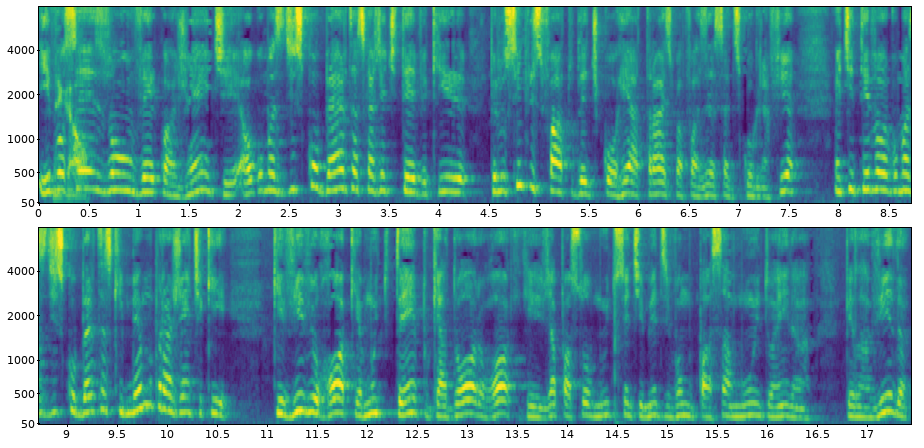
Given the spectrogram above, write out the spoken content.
E Legal. vocês vão ver com a gente algumas descobertas que a gente teve aqui, pelo simples fato de a gente correr atrás para fazer essa discografia, a gente teve algumas descobertas que, mesmo para a gente que, que vive o rock há muito tempo, que adora o rock, que já passou muitos sentimentos e vamos passar muito ainda pela vida,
